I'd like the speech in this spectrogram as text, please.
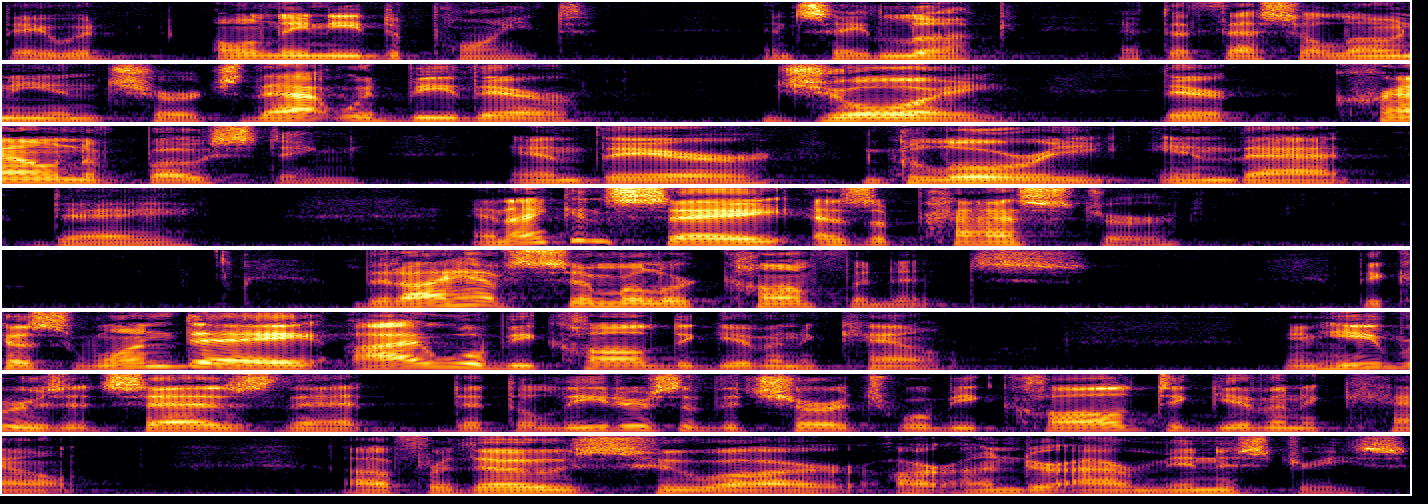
They would only need to point and say, Look at the Thessalonian church. That would be their joy, their crown of boasting, and their glory in that day. And I can say, as a pastor, that I have similar confidence because one day I will be called to give an account. In Hebrews, it says that, that the leaders of the church will be called to give an account uh, for those who are, are under our ministries.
